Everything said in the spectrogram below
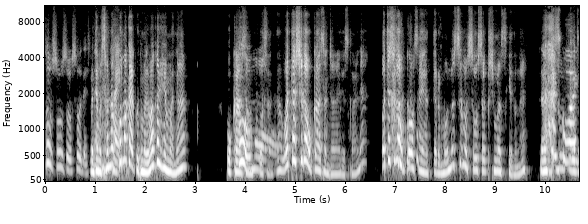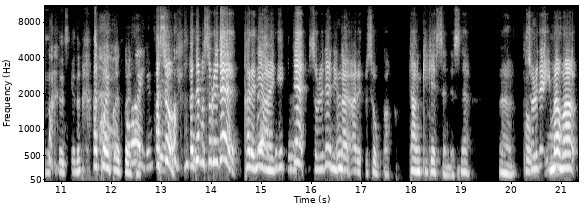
そうそうそうそうです、ね、でもそんな細かいことまで分かれへんわな。はい、お母さん、お父さん。私がお母さんじゃないですからね。私がお母さんやったらものすごい創作しますけどね。なんか怖いですけど。あ、怖い怖い怖い怖い。怖いあ、そうあ。でもそれで彼に会いに行って、それで2回あれ、うん、そうか。短期決戦ですね。うん。それで今は、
